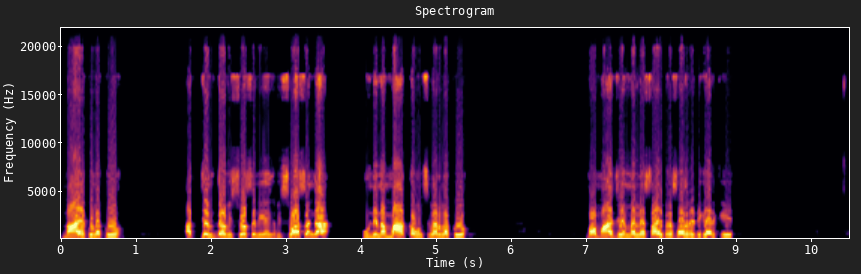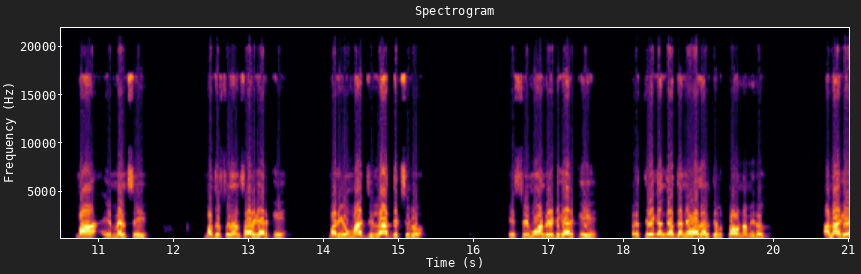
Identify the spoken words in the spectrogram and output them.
నాయకులకు అత్యంత విశ్వసనీయ విశ్వాసంగా ఉండిన మా కౌన్సిలర్లకు మా మాజీ ఎమ్మెల్యే సాయి ప్రసాద్ రెడ్డి గారికి మా ఎమ్మెల్సీ మధుసూదన్ సార్ గారికి మరియు మా జిల్లా అధ్యక్షులు ఎస్వి మోహన్ రెడ్డి గారికి ప్రత్యేకంగా ధన్యవాదాలు తెలుపుతా ఉన్నాం ఈరోజు. అలాగే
